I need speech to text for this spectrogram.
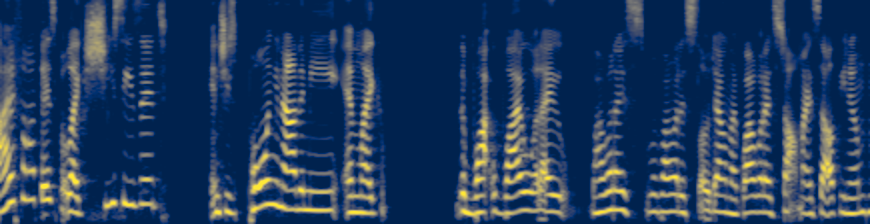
I thought this, but like she sees it and she's pulling it out of me. And like, why why would I why would I why would I slow down? Like, why would I stop myself? You know?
